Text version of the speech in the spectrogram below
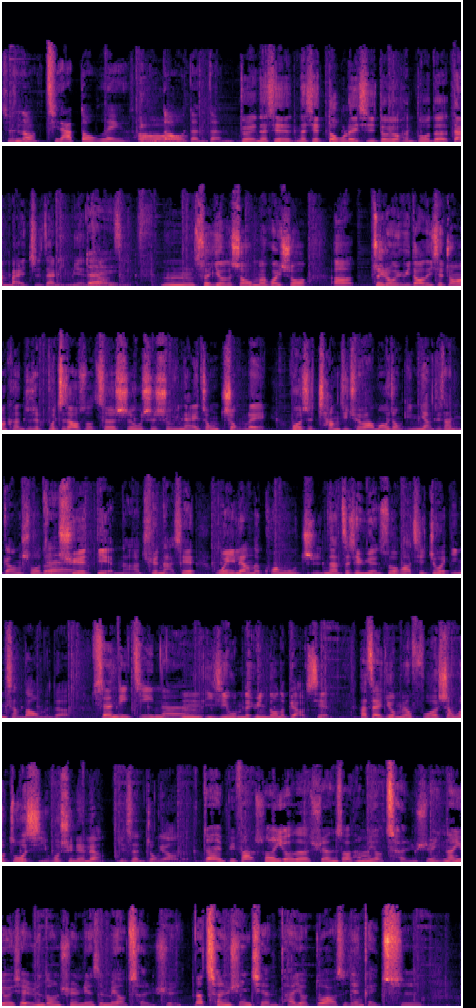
就是那种其他豆类，红豆等等，哦、对那些那些豆类其实都有很多的蛋白质在里面，这样子。嗯，所以有的时候我们会说，呃，最容易遇到的一些状况，可能就是不知道所吃的食物是属于哪一种种类，或者是长期缺乏某种营养，就像你刚刚说的，缺碘啊，缺哪些微量的矿物质，那这些元素的话，其实就会影响到我们的身体机能，嗯，以及我们的运动的表现。那在有没有符合生活作息或训练量也是很重要的。对，比方说，有的选手他们有晨训，那有一些运动训练是没有晨训。那晨训前他有多少时间可以吃？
